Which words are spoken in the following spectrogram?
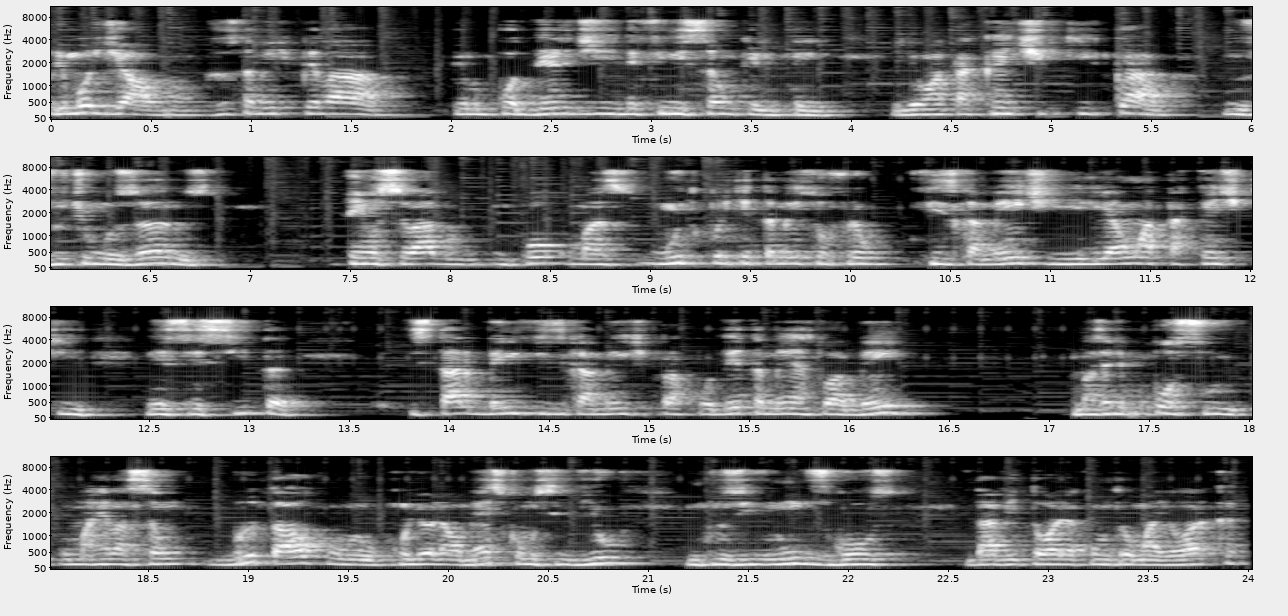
primordial, né? justamente pela, pelo poder de definição que ele tem. Ele é um atacante que, claro, nos últimos anos tem oscilado um pouco, mas muito porque também sofreu fisicamente e ele é um atacante que necessita estar bem fisicamente para poder também atuar bem. Mas ele possui uma relação brutal com, com o Lionel Messi, como se viu, inclusive, num dos gols da vitória contra o Mallorca.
